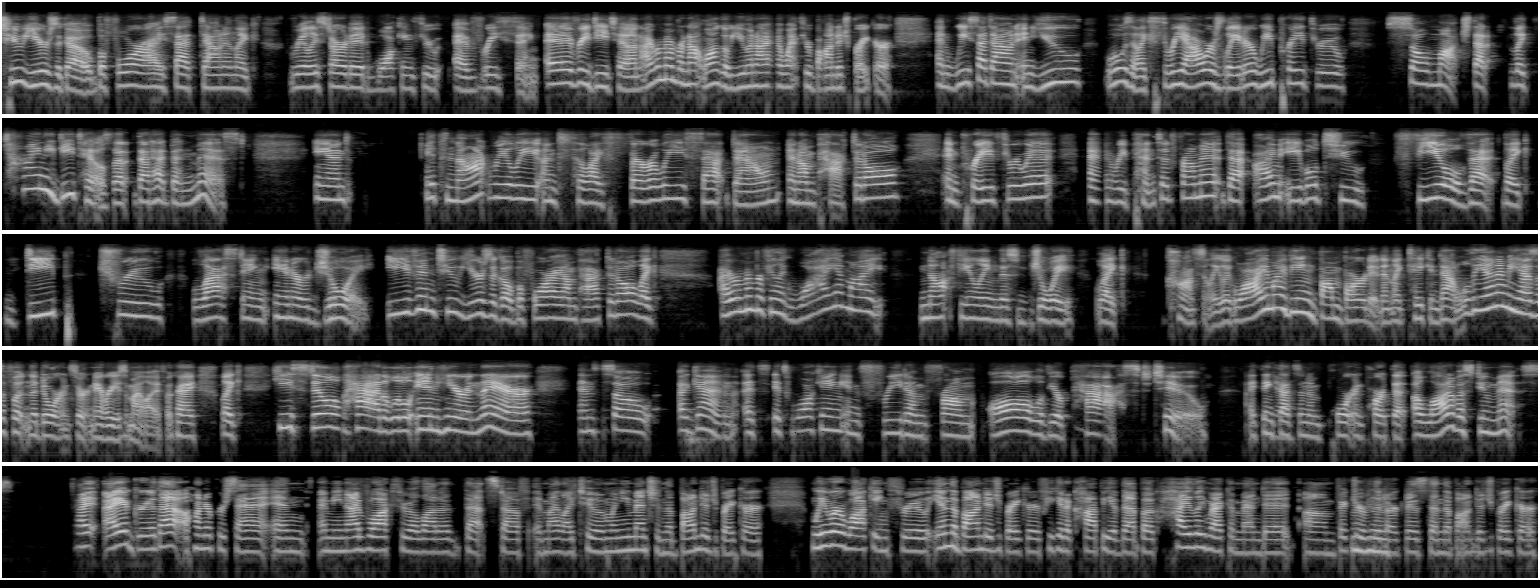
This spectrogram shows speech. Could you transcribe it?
2 years ago before I sat down and like really started walking through everything, every detail. And I remember not long ago, you and I went through Bondage Breaker and we sat down and you, what was it, like three hours later, we prayed through so much that like tiny details that that had been missed. And it's not really until I thoroughly sat down and unpacked it all and prayed through it and repented from it that I'm able to feel that like deep, true, lasting inner joy. Even two years ago, before I unpacked it all, like I remember feeling, why am I not feeling this joy like constantly? Like, why am I being bombarded and like taken down? Well, the enemy has a foot in the door in certain areas of my life. Okay. Like, he still had a little in here and there. And so, again, it's it's walking in freedom from all of your past too. I think yeah. that's an important part that a lot of us do miss. I, I agree with that 100%. And I mean, I've walked through a lot of that stuff in my life too. And when you mentioned the bondage breaker, we were walking through in the bondage breaker. If you get a copy of that book, highly recommend it. Um, Victory mm-hmm. of the mm-hmm. Darkness and the bondage breaker.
